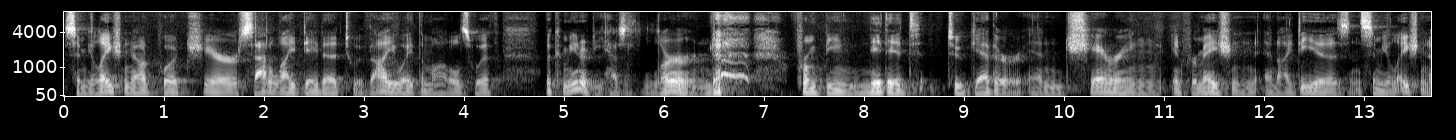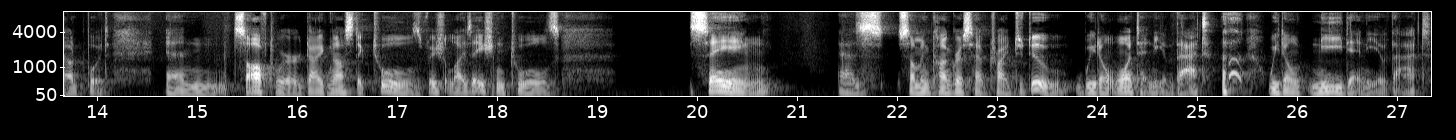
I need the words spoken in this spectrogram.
simulation output, share satellite data to evaluate the models with. The community has learned from being knitted together and sharing information and ideas and simulation output and software, diagnostic tools, visualization tools, saying, as some in Congress have tried to do, we don't want any of that. we don't need any of that.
